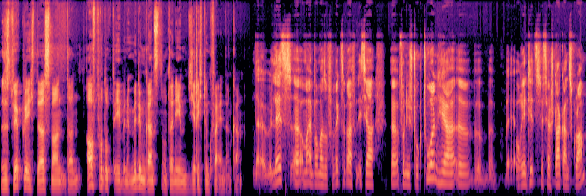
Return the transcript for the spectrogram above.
Das ist wirklich, dass man dann auf Produktebene mit dem ganzen Unternehmen die Richtung verändern kann. Äh, Les, äh, um einfach mal so vorwegzugreifen, ist ja äh, von den Strukturen her, orientiert sich das ja stark an Scrum.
